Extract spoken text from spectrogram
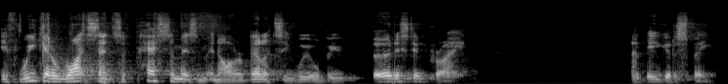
if we get a right sense of pessimism in our ability, we will be earnest in praying and eager to speak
